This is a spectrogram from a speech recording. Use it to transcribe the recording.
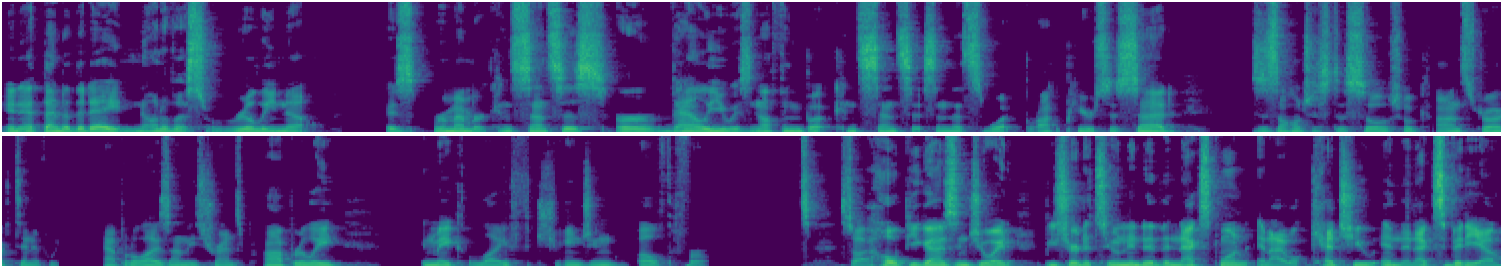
And at the end of the day, none of us really know. Because remember, consensus or value is nothing but consensus. And that's what Brock Pierce has said. This is all just a social construct. And if we capitalize on these trends properly, can make life changing wealth for all. So I hope you guys enjoyed. Be sure to tune into the next one, and I will catch you in the next video.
